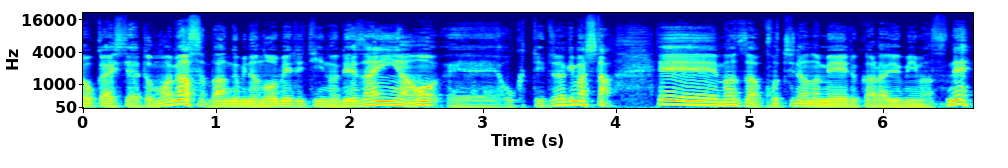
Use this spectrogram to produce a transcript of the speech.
紹介したいと思います。番組のノーベルティのデザイン案を、えー送っていただきました。えーまずはこちらのメールから読みますね。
